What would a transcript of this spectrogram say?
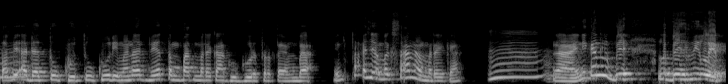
Tapi Mm. ada tugu-tugu di mana dia tempat mereka gugur tertembak. Itu tak ajak ke sana mereka. Mm. Nah, ini kan lebih lebih relate,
